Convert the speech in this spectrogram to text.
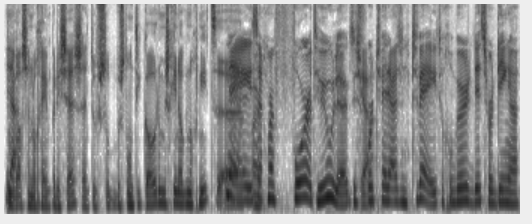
Toen Ja. was er nog geen prinses en toen sto- bestond die code misschien ook nog niet. eh, Nee, maar- zeg maar voor het huwelijk. Dus Ja. voor 2002. Toen gebeurden dit soort dingen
